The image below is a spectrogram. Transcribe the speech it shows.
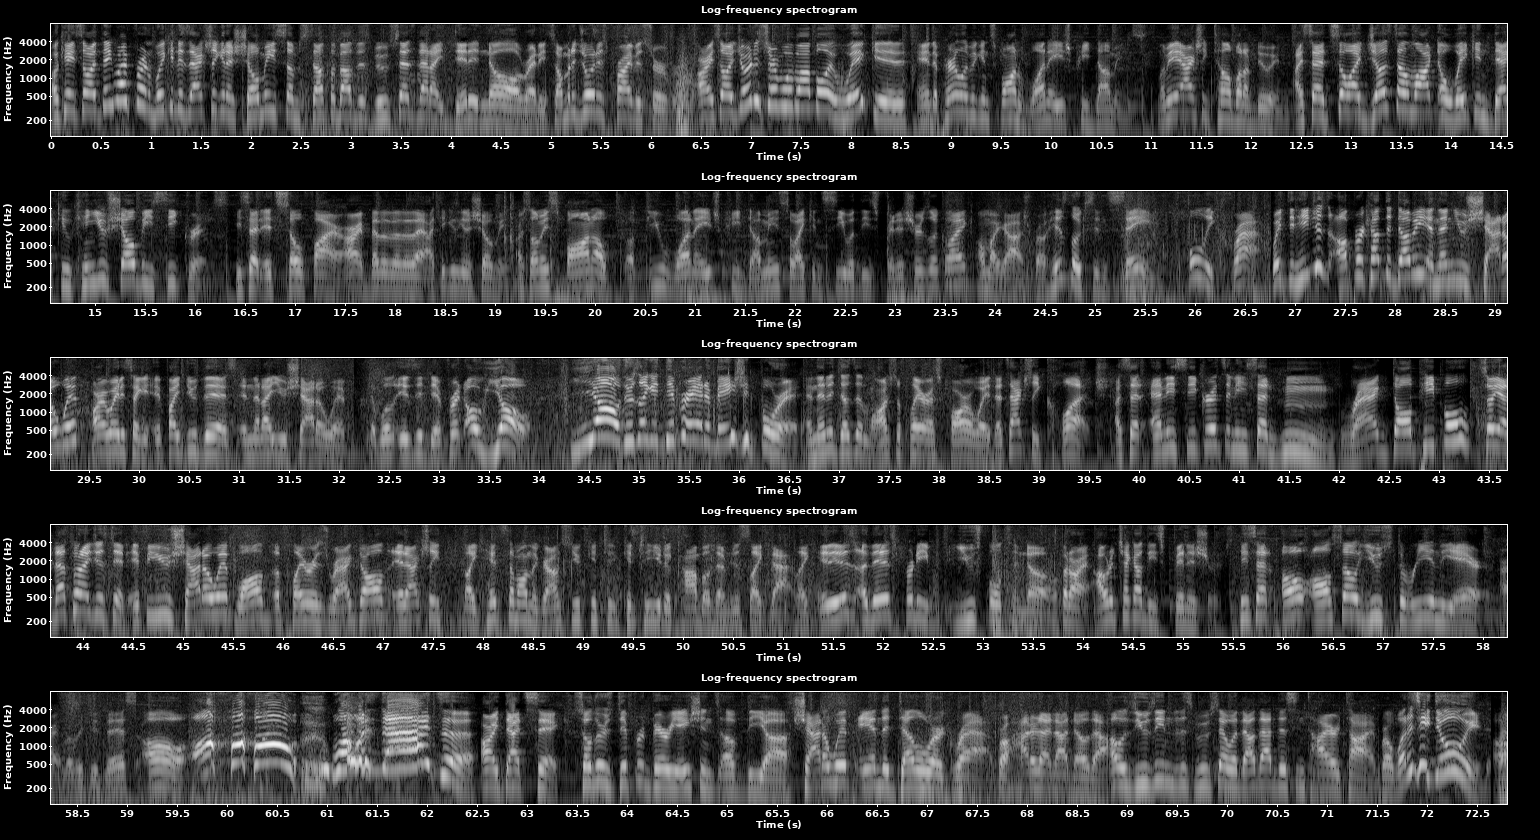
okay, so I think my friend Wicked is actually gonna show me some stuff about this move moveset that I didn't know already. So I'm gonna join his private server. All right, so I joined his server with my boy Wicked, and apparently we can spawn one HP dummies. Let me actually tell him what I'm doing. I said, so I just unlocked Awakened Deku. Can you show me secrets? He said, it's so fire. All right, bet, bet, bet, bet. I think he's gonna show me. All right, so let me spawn a, a few 1 HP dummies so I can see what these finishers look like. Oh my gosh, bro. His looks insane. Holy crap. Wait, did he just uppercut the dummy and then use Shadow Whip? All right, wait a second. If I do this and then I use Shadow Whip, well, is it different? Oh, yo. Yo, there's like a different animation for it. And then it doesn't launch the player as far away. That's actually clutch. I said, any secrets? And he said, hmm, ragdoll people? So yeah, that's what I just did. If you use Shadow Whip while the player is ragdolled, it actually like hits them on the ground so you can continue to combo them just like that. Like it is, it is pretty useful to know. But all right, I want to check out these finishers. He said, oh, also use three in the air. All right, let me do this. Oh, oh, what was that? All right, that's sick. So there's different different variations of the uh, Shadow Whip and the Delaware Grab. Bro, how did I not know that? I was using this moveset without that this entire time. Bro, what is he doing? Uh,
